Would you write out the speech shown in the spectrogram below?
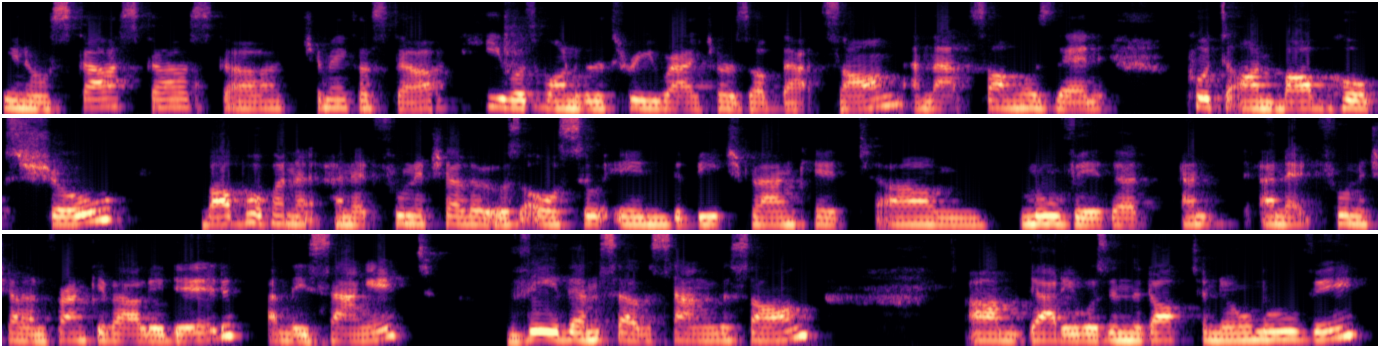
you know, Ska, Ska, Ska, Jamaica Ska. He was one of the three writers of that song. And that song was then put on Bob Hope's show. Bob Hope and Annette Funicello It was also in the Beach Blanket um, movie that Annette Funicello and Frankie Valli did, and they sang it. They themselves sang the song. Um, Daddy was in the Doctor No movie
